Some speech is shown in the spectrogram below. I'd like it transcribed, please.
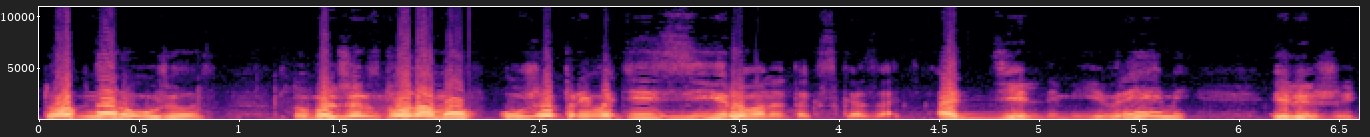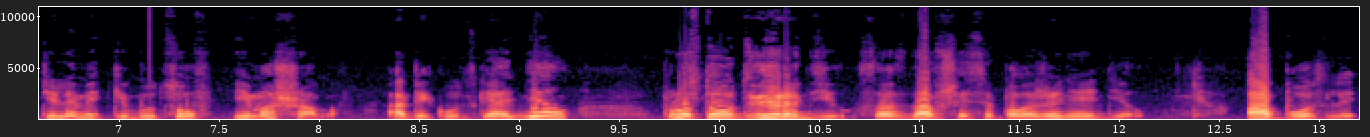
то обнаружилось, что большинство домов уже приватизировано, так сказать, отдельными евреями или жителями кибуцов и машавов. Опекунский отдел просто утвердил создавшееся положение дел а после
